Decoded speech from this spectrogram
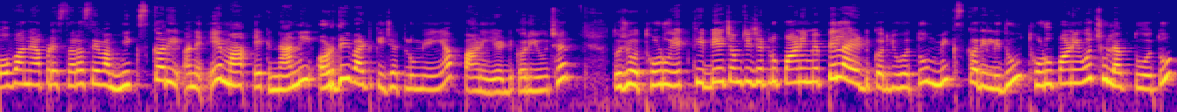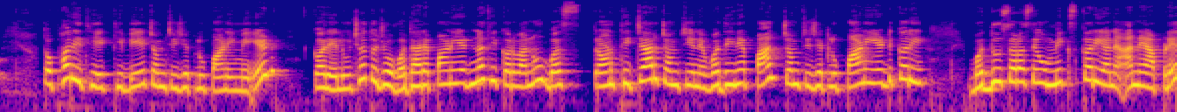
પૌવાને આપણે સરસ એવા મિક્સ કરી અને એમાં એક નાની અડધી વાટકી જેટલું મેં અહીંયા પાણી એડ કર્યું છે. તો જો થોડું એકથી બે ચમચી જેટલું પાણી મેં પહેલાં એડ કર્યું હતું, મિક્સ કરી લીધું, થોડું પાણી ઓછું લાગતું હતું. તો ફરીથી એકથી બે ચમચી જેટલું પાણી મેં એડ કરેલું છે. તો જો વધારે પાણી એડ નથી કરવાનું, બસ ત્રણથી ચાર ચમચી અને વધીને પાંચ ચમચી જેટલું પાણી એડ કરી બધું સરસ એવું મિક્સ કરી અને આને આપણે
